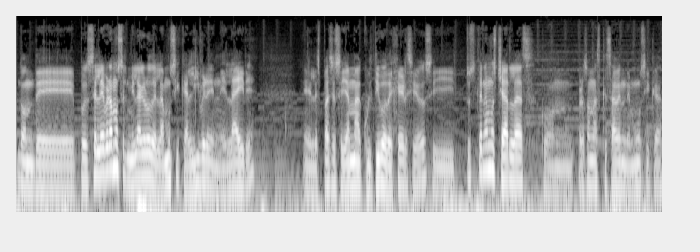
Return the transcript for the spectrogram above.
donde pues celebramos el milagro de la música libre en el aire. El espacio se llama Cultivo de Ejercios y pues tenemos charlas con personas que saben de música.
